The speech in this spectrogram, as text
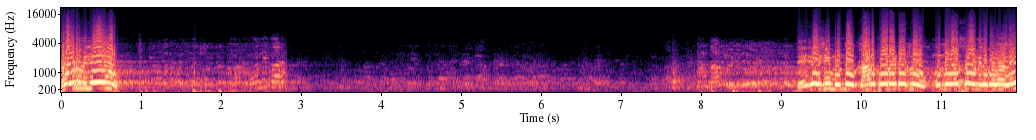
దౌడు విజయరావు దయచేసి ముందు కార్పొరేటర్లు ముందు వరుసలో నిలబడాలి.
